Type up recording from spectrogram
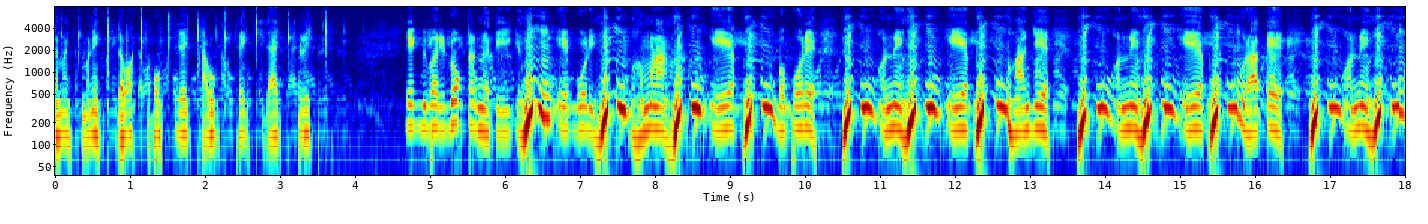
તમે મને દવા આપો એટલે સારું થઈ જાય. પ્લીઝ. એક બીમારી ડૉક્ટરને હતી કે હું એક ગોળી હું હમણાં હું એક હું બપોરે હું અને હું એક હું સાંજે હું અને હું એક હું રાતે હું અને હું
